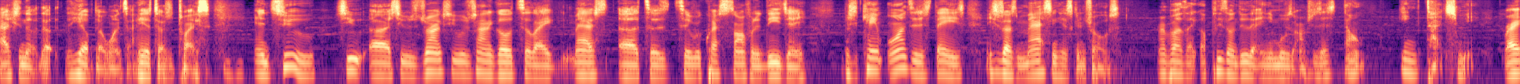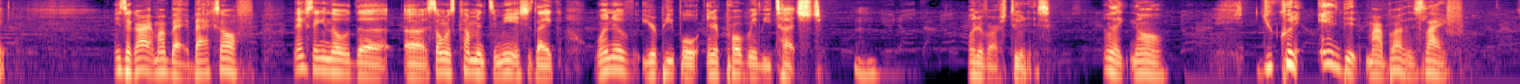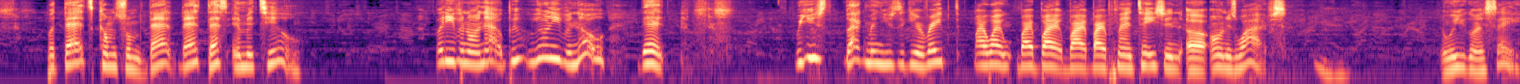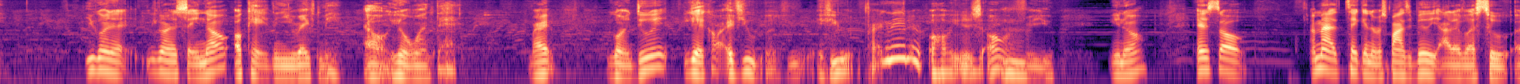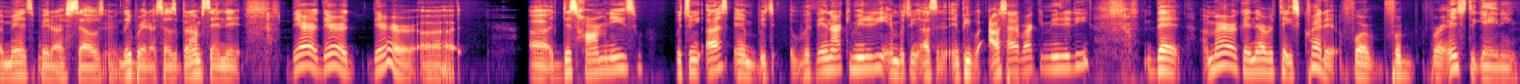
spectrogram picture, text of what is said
Actually, no, th- he helped her one time. He had touched her twice. And two, she uh, she was drunk. She was trying to go to like mash uh, to to request a song from the DJ, but she came onto the stage and she starts mashing his controls. My brother's like, "Oh, please don't do that." And he moves her arm. She says, "Don't fucking touch me," right? He's like, "All right, my bad." Backs off. Next thing you know, the uh, someone's coming to me and she's like, "One of your people inappropriately touched one of our students." I'm like, "No, you could have ended my brother's life." But that comes from that that that's Emmett Till. But even on that, people we don't even know that we used black men used to get raped by white by by by, by plantation uh, owners' wives. And what are you gonna say? You're gonna you're gonna say no? Okay, then you raped me. Oh, you don't want that, right? You're gonna do it. You get caught if you if you if you pregnant her. Oh, it's over for you, you know. And so I'm not taking the responsibility out of us to emancipate ourselves and liberate ourselves, but I'm saying that there are there are there are uh, uh, disharmonies between us and bet- within our community and between us and, and people outside of our community that America never takes credit for for for instigating.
